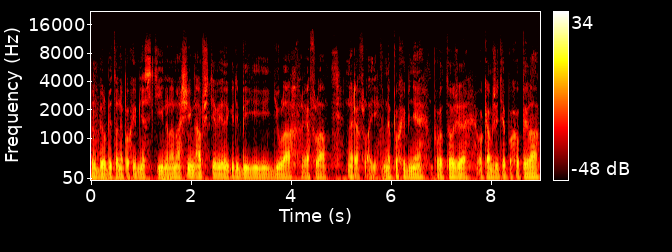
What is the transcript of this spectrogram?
Byl by to nepochybně stín na naší návštěvě, kdyby jí Dula rafla, nerafla ji. Nepochybně, protože okamžitě pochopila,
